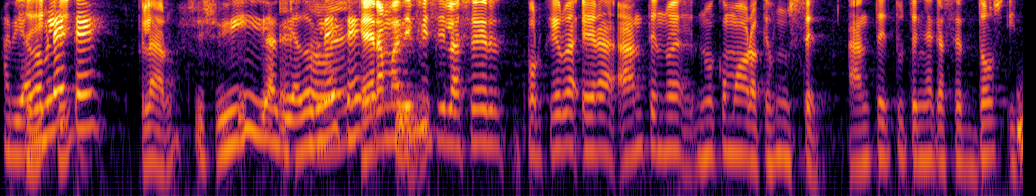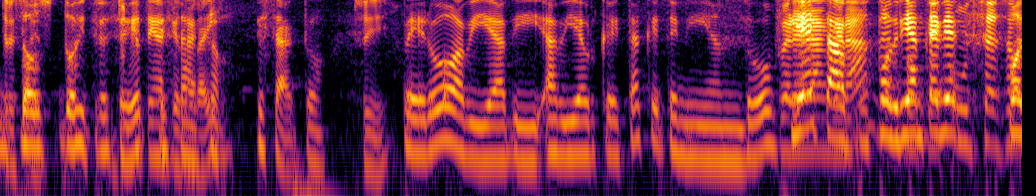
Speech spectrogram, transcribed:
Había Sí, doblete. sí, claro. Sí, sí, había Eso doblete. Era más Sí. difícil hacer, porque era, era- antes no es, no es como ahora, que es un set. Antes tú tenías que hacer dos y tres Dos, sets. dos y tres sets, tenías que dar exacto, ahí. exacto. Sí. Pero había di- había orquestas que tenían dos Pero eran fiestas, grandes, podrían tener un set podían,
